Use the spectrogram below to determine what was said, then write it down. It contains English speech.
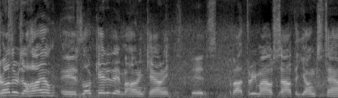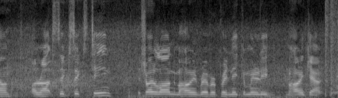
Struthers, Ohio is located in Mahoning County. It's about three miles south of Youngstown on Route 616. It's right along the Mahoning River, pretty neat community, Mahoning County.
